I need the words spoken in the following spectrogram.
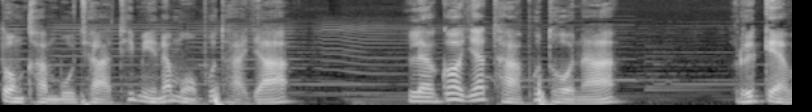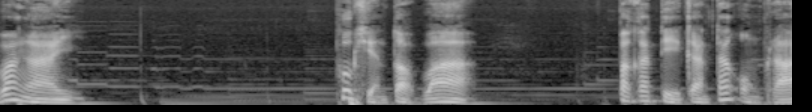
ตรงคำบูชาที่มีนโมพุทธายะ แล้วก็ยัตถาพุทโธนะ หรือแกว่าไง ผู้เขียนตอบว่า ปกติการตั้งองค์พระ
